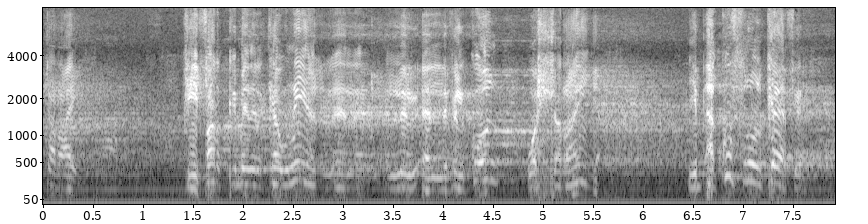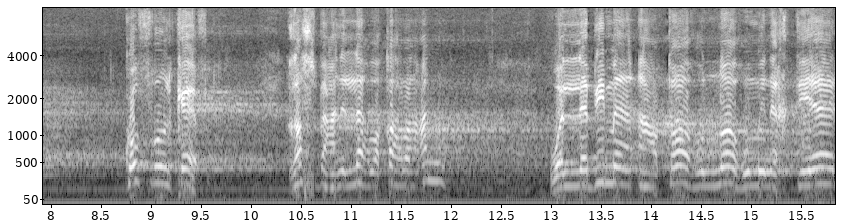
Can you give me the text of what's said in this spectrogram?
الشرعي. في فرق بين الكونية اللي في الكون والشرعية. يبقى كفر الكافر كفر الكافر غصب عن الله وقهرا عنه ولا بما أعطاه الله من اختيار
